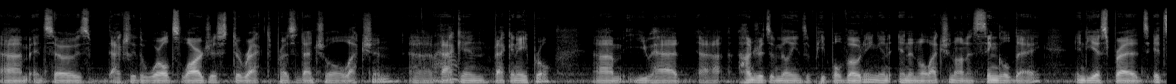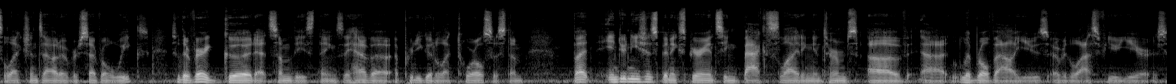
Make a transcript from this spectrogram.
Um, and so it was actually the world's largest direct presidential election uh, wow. back in back in April. Um, you had uh, hundreds of millions of people voting in, in, an election on a single day. India spreads its elections out over several weeks, so they're very good at some of these things. They have a, a pretty good electoral system. But Indonesia's been experiencing backsliding in terms of uh, liberal values over the last few years.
